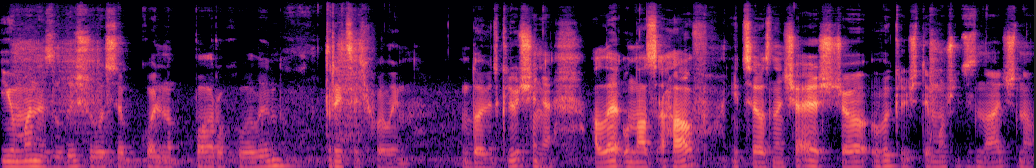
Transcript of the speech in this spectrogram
І у мене залишилося буквально пару хвилин, 30 хвилин до відключення. Але у нас гав, і це означає, що виключити можуть значно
